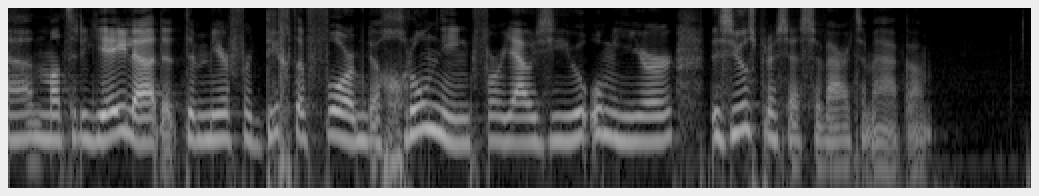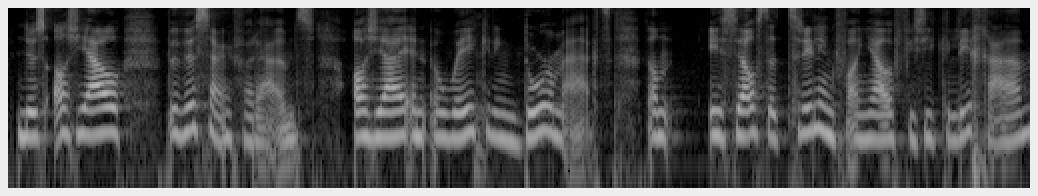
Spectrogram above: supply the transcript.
uh, materiële, de, meer verdichte vorm, de gronding voor jouw ziel om hier de zielsprocessen waar te maken. Dus als jouw bewustzijn verruimt, als jij een awakening doormaakt, dan is zelfs de trilling van jouw fysieke lichaam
